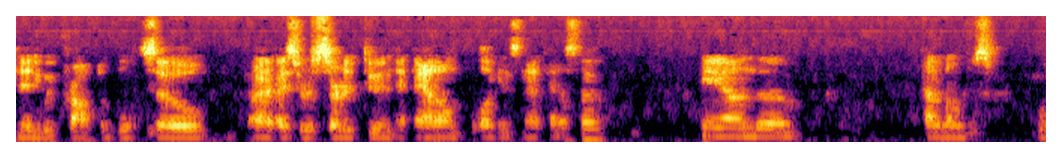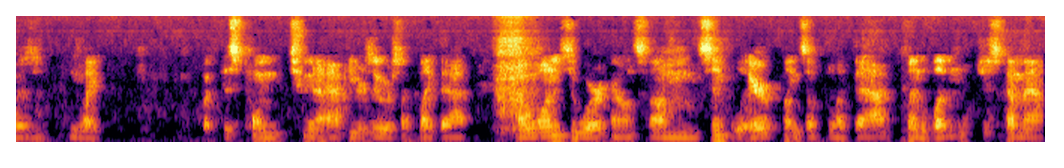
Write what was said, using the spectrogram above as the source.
in any way profitable. So I, I, sort of started doing add-on plugins and that kind of stuff. And um, I don't know, just was like at this point two and a half years ago or something like that. I wanted to work on some simple airplane, something like that. Plane 11 just come out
